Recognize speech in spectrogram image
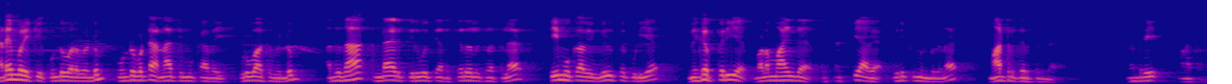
நடைமுறைக்கு கொண்டு வர வேண்டும். ஒன்றுபட்ட அதிமுகவை உருவாக்க வேண்டும். அதுதான் ரெண்டாயிரத்தி இருபத்தி ஆறு தேர்தல் களத்தில் திமுகவை வீழ்த்தக்கூடிய மிகப்பெரிய பலம் வாய்ந்த ஒரு சக்தியாக இருக்கும் என்பதில் மாற்று கருத்து இல்லை. நன்றி வணக்கம்.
